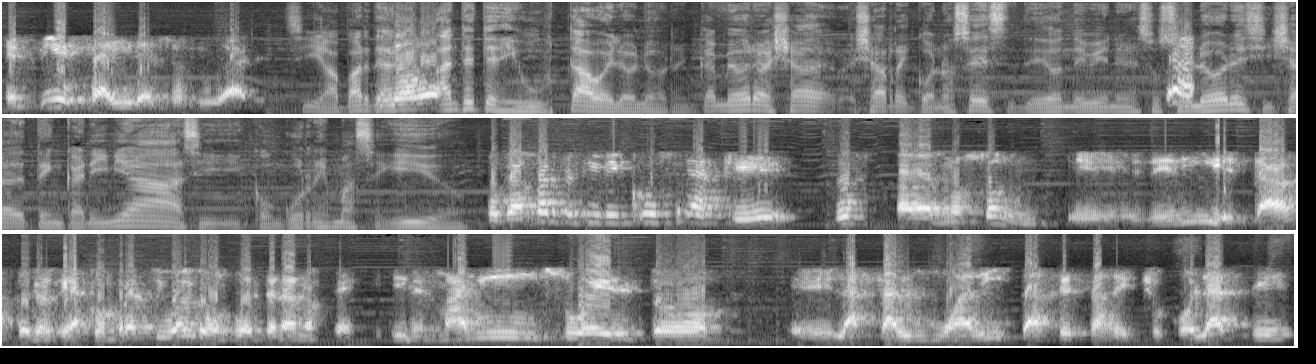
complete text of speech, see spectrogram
empieza a ir a esos lugares. Sí, aparte No. antes te disgustaba el olor. En cambio ahora ya, ya reconoces de dónde vienen esos olores y ya te encariñás y concurrís más seguido. Porque aparte tiene cosas que vos, a ver, no son eh, de dieta, pero que las compras igual como pueden tener, no sé, que tienen maní suelto, eh, las almohaditas esas de chocolate,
